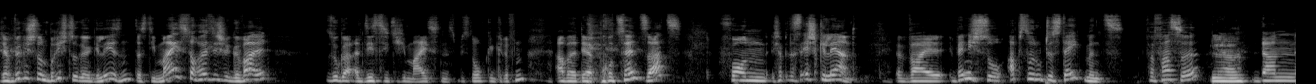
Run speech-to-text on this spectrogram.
Ich habe wirklich so einen Bericht sogar gelesen, dass die meiste häusliche Gewalt, sogar, also ist nicht meistens, ein bisschen hochgegriffen, aber der Prozentsatz von, ich habe das echt gelernt, weil wenn ich so absolute Statements verfasse, Ja. dann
